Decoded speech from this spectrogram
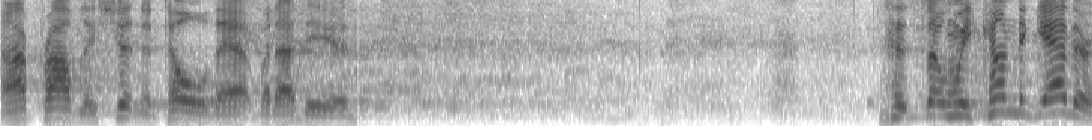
I probably shouldn't have told that, but I did. so when we come together,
